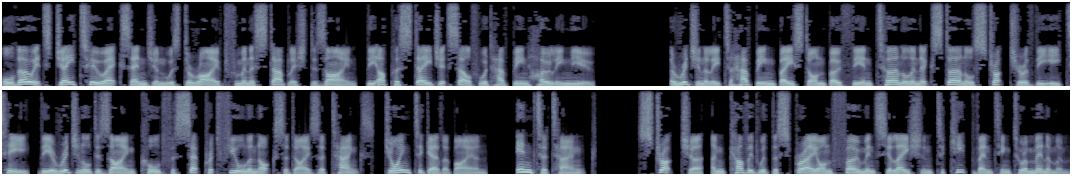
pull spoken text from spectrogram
Although its J-2X engine was derived from an established design, the upper stage itself would have been wholly new. Originally to have been based on both the internal and external structure of the ET, the original design called for separate fuel and oxidizer tanks, joined together by an intertank structure, and covered with the spray-on foam insulation to keep venting to a minimum.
